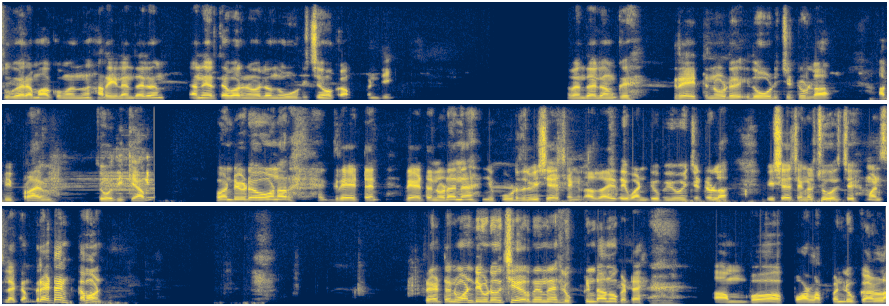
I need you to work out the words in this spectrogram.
സുഖകരമാക്കുമെന്ന് അറിയില്ല. എന്തായാലും ഞാൻ നേരത്തെ പറഞ്ഞ പോലെ ഒന്ന് ഓടിച്ചു നോക്കാം വണ്ടി. അപ്പോൾ എന്തായാലും നമുക്ക് ഗ്രേറ്റിനോട് ഇത് ഓടിച്ചിട്ടുള്ള അഭിപ്രായം ചോദിക്കാം. വണ്ടിയുടെ ഓണർ ഗ്രേറ്റൻ. ഗ്രേറ്റനോട് തന്നെ ഇനി കൂടുതൽ വിശേഷങ്ങൾ അതായത് ഈ വണ്ടി ഉപയോഗിച്ചിട്ടുള്ള വിശേഷങ്ങൾ ചോദിച്ച് മനസ്സിലാക്കാം. ഗ്രേറ്റൻ കമോൺ ഗ്രേട്ടൻ വണ്ടിയോട് ഒന്ന് ചേർന്ന് നിന്ന് ലുക്ക് ഉണ്ടാ നോക്കട്ടെ. അമ്പോ പൊളപ്പൻ ലുക്കാണല്ല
